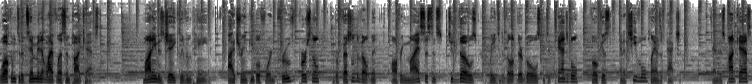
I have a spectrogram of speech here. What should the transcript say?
Welcome to the 10 Minute Life Lesson Podcast. My name is Jay Cleveland Payne. I train people for improved personal and professional development, offering my assistance to those ready to develop their goals into tangible, focused, and achievable plans of action. And this podcast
